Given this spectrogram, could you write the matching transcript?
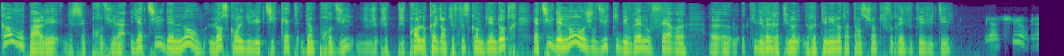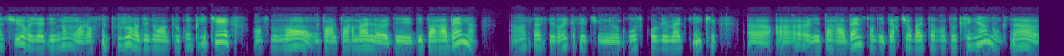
Quand vous parlez de ces produits-là, y a-t-il des noms lorsqu'on lit l'étiquette d'un produit je, prends le cas dentifrice comme bien d'autres. Y a-t-il des noms aujourd'hui qui devraient nous faire, euh, euh, qui devraient retenir, notre attention, qu'il faudrait éviter Bien sûr, bien sûr, il y a des noms. Alors c'est toujours des noms un peu compliqués. En ce moment, on parle pas mal euh, des, parabènes. Hein, ça, c'est vrai que c'est une grosse problématique. Les parabènes sont des perturbateurs endocriniens, donc ça,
